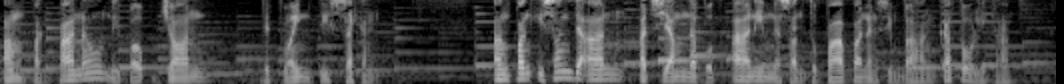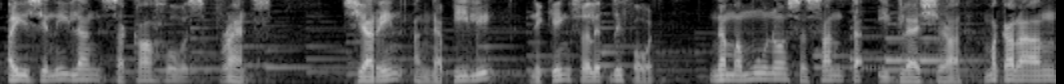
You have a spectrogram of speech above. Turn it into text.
Ang pagpanaw ni Pope John the 22nd Ang pang-isang daan at siyam anim na Santo Papa ng Simbahang Katolika ay sinilang sa Cahos, France. Siya rin ang napili ni King Philip IV na mamuno sa Santa Iglesia makaraang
